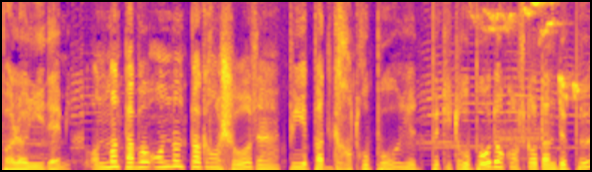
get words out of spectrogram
Pologne, idem. On ne demande pas, demande pas grand-chose. hein. Puis il n'y a pas de grands troupeaux, il y a de petits troupeaux, donc on se contente de peu.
